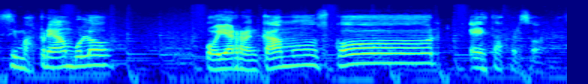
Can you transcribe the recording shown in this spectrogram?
sin más preámbulo, hoy arrancamos con estas personas.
